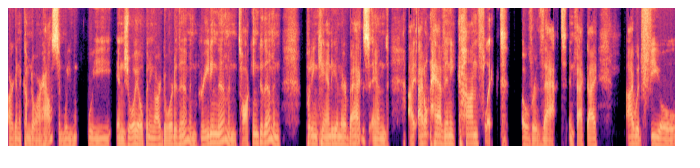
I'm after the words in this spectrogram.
are going to come to our house and we we enjoy opening our door to them and greeting them and talking to them and putting candy in their bags and i, I don't have any conflict over that in fact i i would feel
